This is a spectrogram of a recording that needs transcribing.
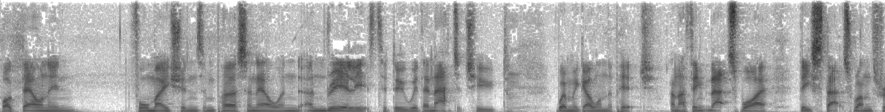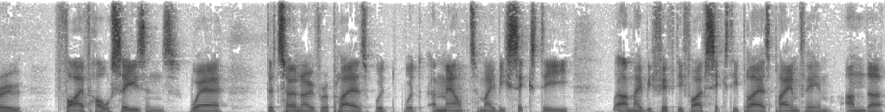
bogged down in formations and personnel, and, and really it's to do with an attitude mm. when we go on the pitch. And I think that's why these stats run through five whole seasons where the turnover of players would, would amount to maybe 60, well, maybe 55, 60 players playing for him under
